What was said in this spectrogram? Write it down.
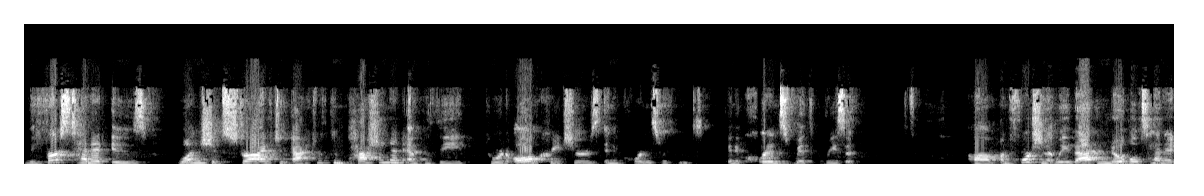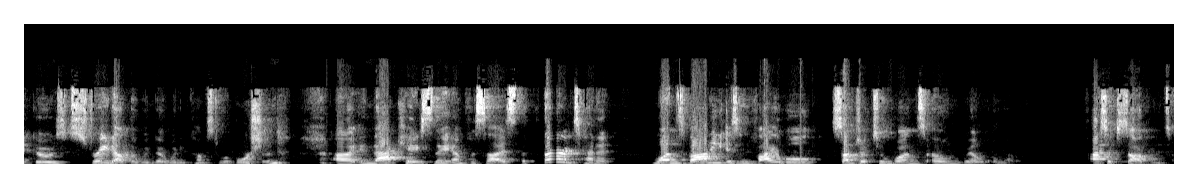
The first tenet is one should strive to act with compassion and empathy toward all creatures in accordance with reason in accordance with reason. Um, unfortunately, that noble tenet goes straight out the window when it comes to abortion. Uh, in that case, they emphasize the third tenet one's body is inviolable, subject to one's own will alone. Classic sovereignty.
